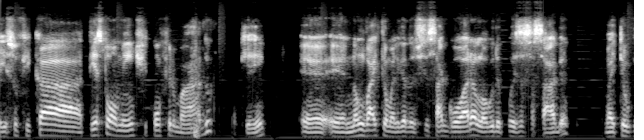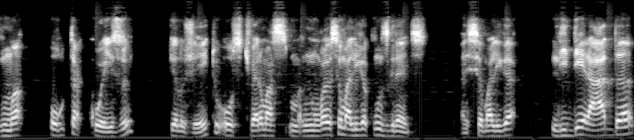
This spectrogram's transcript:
Isso fica textualmente confirmado, ok? É, é, não vai ter uma Liga da Justiça agora, logo depois dessa saga. Vai ter alguma outra coisa, pelo jeito, ou se tiver uma. Não vai ser uma liga com os grandes. Vai ser uma liga liderada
